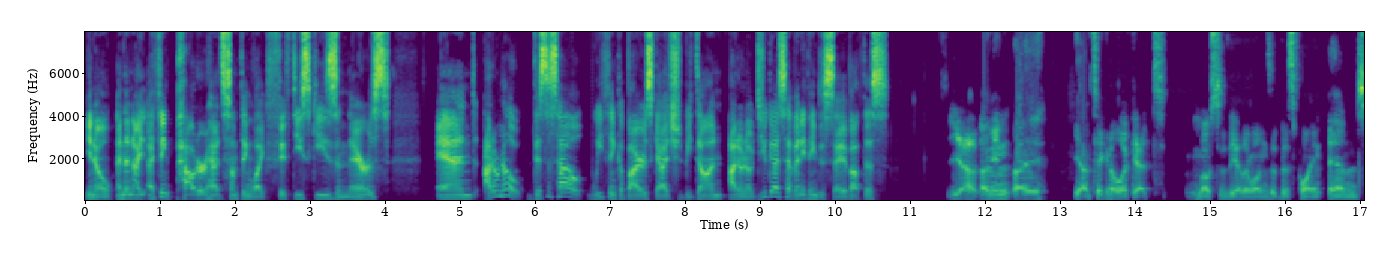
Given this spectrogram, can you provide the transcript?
You know, and then I, I think Powder had something like 50 skis in theirs. And I don't know. This is how we think a buyer's guide should be done. I don't know. Do you guys have anything to say about this? Yeah, I mean, I yeah, I've taken a look at most of the other ones at this point, and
